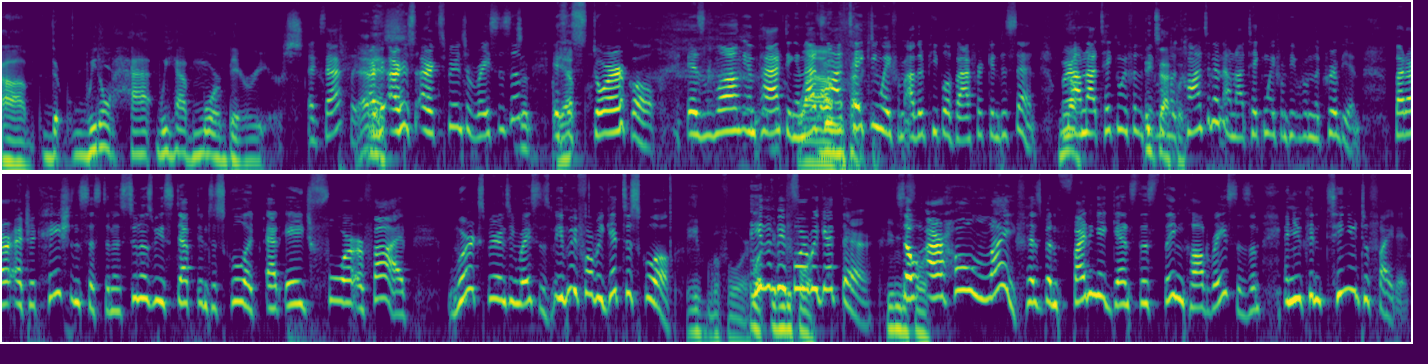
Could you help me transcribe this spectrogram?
um, there, we don't have, we have more barriers. Exactly. Our, is- our, our experience of racism is Yep. historical, is long impacting, and that's not Long taking away from other people of African descent. Where No. I'm not taking away from the people Exactly. from the continent, I'm not taking away from people from the Caribbean. But our education system, as soon as we stepped into school at, at age four or five, we're experiencing racism even before we get to school. even before. even, even before, before. we get there. Even so before. our whole life has been fighting against this thing called racism, and you continue to fight it.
